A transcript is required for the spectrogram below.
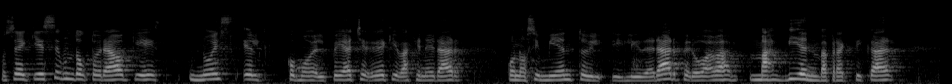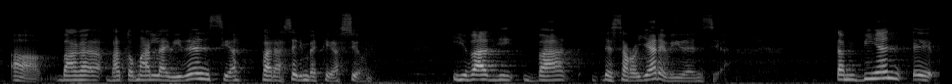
O sea que es un doctorado que no es el, como el PhD que va a generar conocimiento y, liderar, pero va, más bien va a practicar, ah, va, a, tomar la evidencia para hacer investigación y va, va a desarrollar evidencia. También eh,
